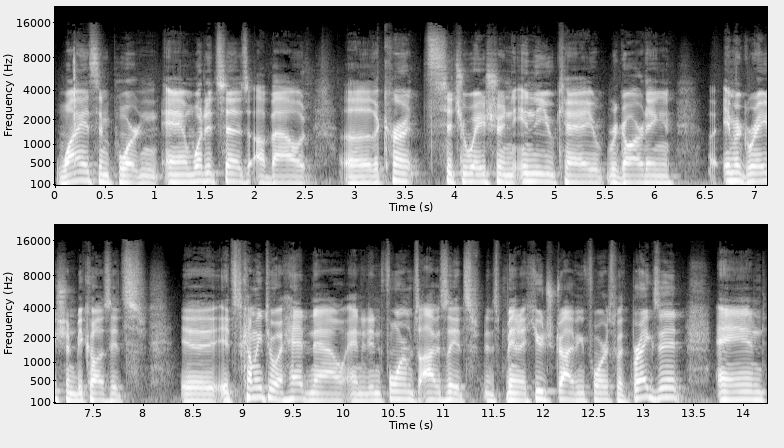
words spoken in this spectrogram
why it's important, and what it says about uh, the current situation in the UK regarding immigration because it's uh, it's coming to a head now and it informs obviously it's it's been a huge driving force with Brexit. And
